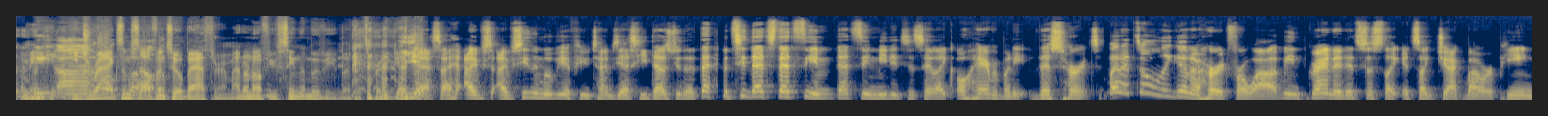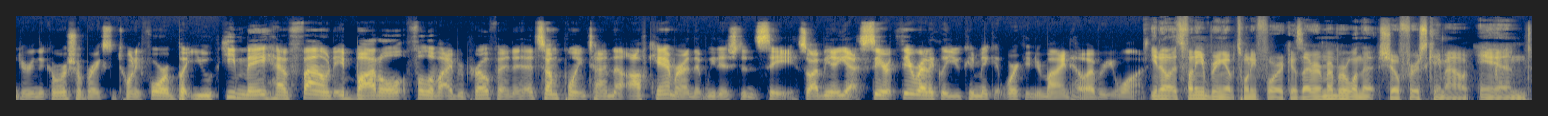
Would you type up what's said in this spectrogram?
mean, he, Uh, he drags himself well- into a bathroom. I don't know if you've seen the movie, but it's pretty good. yes, I, I've I've seen the movie a few times. Yes, he does do that. that. But see, that's that's the that's the immediate to say like, oh hey everybody, this hurts, but it's only gonna hurt for a while. I mean, granted, it's just like it's like Jack Bauer peeing during the commercial breaks in 24. But you he may have found a bottle full of ibuprofen at some point in time that off camera and that we just didn't see. So I mean, yes, theor- theoretically you can make it work in your mind however you want. You know, it's funny you bring up 24 because I remember when that show first came out, and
